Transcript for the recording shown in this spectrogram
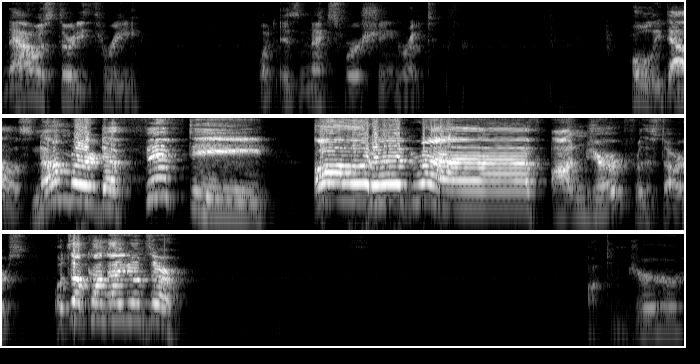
Now is 33. What is next for Shane Wright? Holy Dallas. Number to 50. Autograph. Oettinger for the Stars. What's up, Kong? How you doing, sir? Oettinger.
